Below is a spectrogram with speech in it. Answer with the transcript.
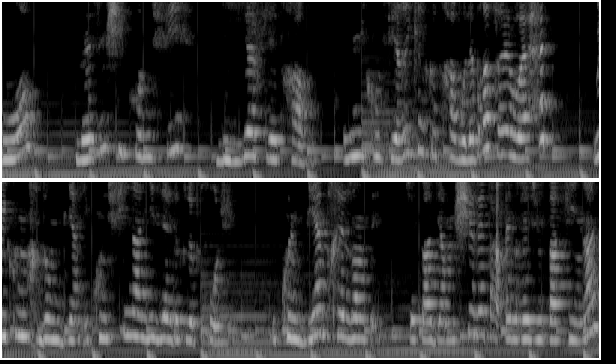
هو لازمش يكون فيه بزاف les travaux لازم يكون فيه غير quelques travaux الا بغات غير واحد ويكون مخدوم bien يكون finalisé هذاك le projet يكون bien présenté c'est-à-dire ماشي غير تعطي ال résultat final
